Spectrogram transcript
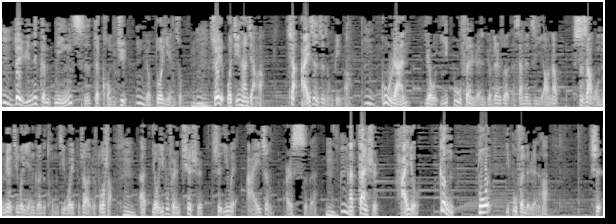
嗯对于那个名词的恐惧嗯有多严重。嗯所以我经常讲啊，像癌症这种病啊，嗯固然有一部分人，有的人说三分之一啊，那事实上我们没有经过严格的统计，我也不知道有多少。嗯啊、有一部分人确实是因为癌症而死的。嗯嗯那但是还有更多一部分的人哈、是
